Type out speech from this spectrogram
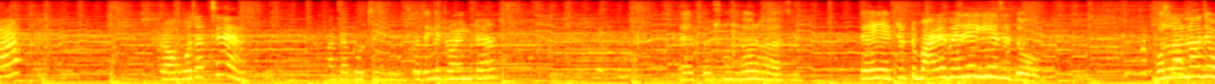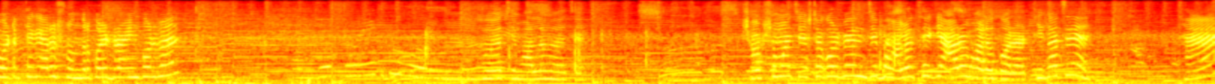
না? রং বোঝাচ্ছেন আচ্ছা নিন। তো দেখি ড্রয়িংটা। এই তো সুন্দর হয়েছে। তো এই একটু একটু বাইরে বেরিয়ে গিয়েছে তো। বললাম না যে ওটার থেকে আরও সুন্দর করে ড্রয়িং করবেন? হয়েছে, ভালো হয়েছে। সব সময় চেষ্টা করবেন যে ভালো থেকে আরও ভালো করার, ঠিক আছে? হ্যাঁ?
